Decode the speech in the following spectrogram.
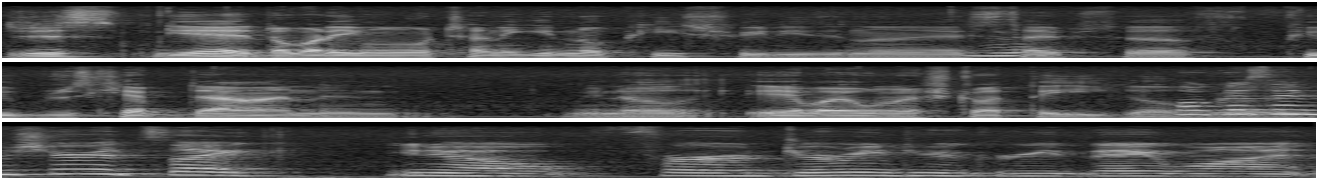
Just yeah, nobody even trying to get no peace treaties and all that Nope. type of stuff. People just kept dying, and you know everybody want to strut the ego. Well, because really. I'm sure it's like you know, for Germany to agree, they want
